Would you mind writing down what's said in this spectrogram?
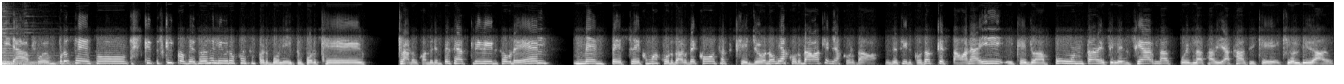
Mira, fue un proceso, es que, el proceso de ese libro fue súper bonito porque, claro, cuando yo empecé a escribir sobre él, me empecé como a acordar de cosas que yo no me acordaba que me acordaba, es decir, cosas que estaban ahí y que yo a punta de silenciarlas, pues las había casi que, olvidado.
